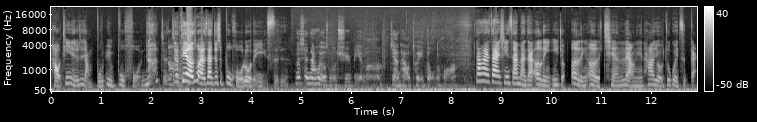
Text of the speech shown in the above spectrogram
好听一点就是讲不孕不火，你就就就听得出来它就是不活络的意思。那现在会有什么区别吗？既然它要推动的话，大概在新三板在二零一九、二零二零前两年，它有做过一次改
